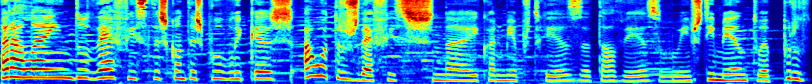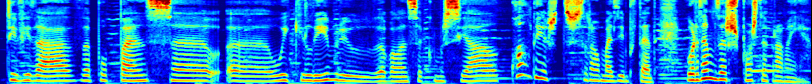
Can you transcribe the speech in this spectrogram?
Para além do déficit das contas públicas, há outros déficits na economia portuguesa, talvez o investimento, a produtividade, a poupança, o equilíbrio da balança comercial. Qual destes será o mais importante? Guardamos a resposta para amanhã.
